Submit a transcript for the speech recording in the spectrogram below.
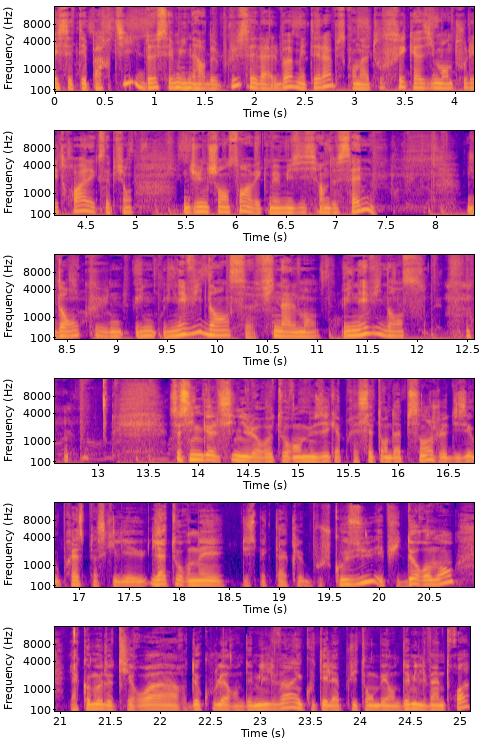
Et c'était parti, deux séminaires de plus, et l'album était là, puisqu'on a tout fait quasiment tous les trois, à l'exception d'une chanson avec mes musiciens de scène. Donc, une évidence, finalement. Une évidence. Ce single signe le retour en musique après sept ans d'absence, je le disais, ou presque parce qu'il y a eu la tournée du spectacle Bouche cousue, et puis deux romans, La commode au tiroir, deux couleurs en 2020, Écoutez la pluie tomber en 2023,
